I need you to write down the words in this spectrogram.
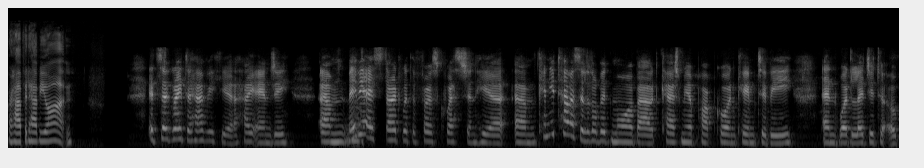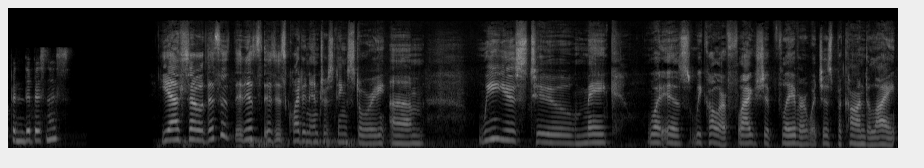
We're happy to have you on. It's so great to have you here. Hi, Angie. Um, maybe I start with the first question here. Um, can you tell us a little bit more about Cashmere Popcorn came to be and what led you to open the business? Yeah, so this is it is it is quite an interesting story. Um, we used to make what is we call our flagship flavor, which is pecan delight,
